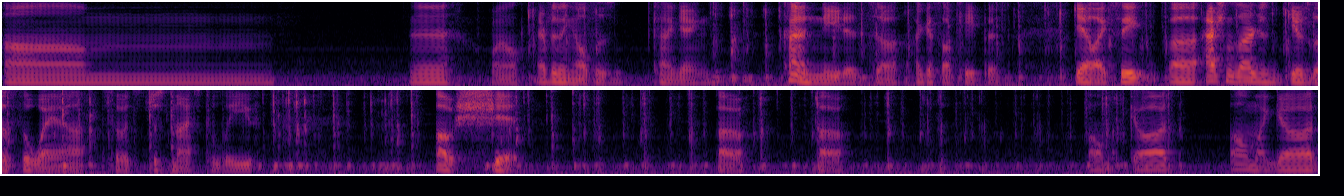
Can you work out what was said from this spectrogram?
Um... Eh, well, everything else is kind of getting kind of needed, so I guess I'll keep it. Yeah, like, see, uh, Ashenzari just gives us the way out, so it's just nice to leave. Oh, shit. Oh. Oh. Oh my god. Oh my god.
